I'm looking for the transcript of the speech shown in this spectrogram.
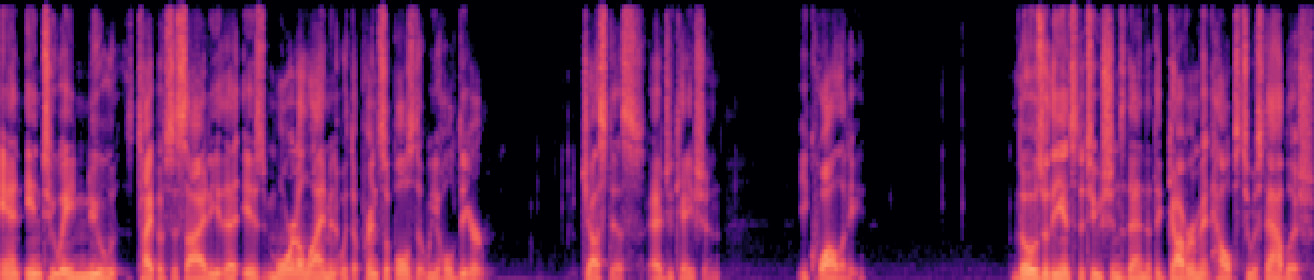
and into a new type of society that is more in alignment with the principles that we hold dear justice, education, equality. Those are the institutions then that the government helps to establish.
